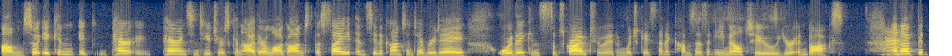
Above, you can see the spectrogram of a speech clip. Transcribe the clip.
Um, so it can, it par- parents and teachers can either log on to the site and see the content every day, or they can subscribe to it. In which case, then it comes as an email to your inbox. Mm. And I've been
